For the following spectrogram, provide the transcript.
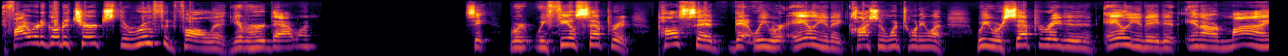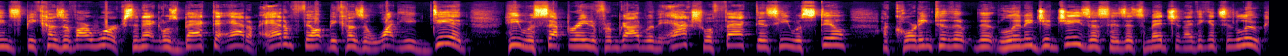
if I were to go to church, the roof would fall in. You ever heard that one? See, we feel separate. Paul said that we were alienated, Colossians 1.21. We were separated and alienated in our minds because of our works. And that goes back to Adam. Adam felt because of what he did, he was separated from God when the actual fact is he was still, according to the, the lineage of Jesus, as it's mentioned, I think it's in Luke,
